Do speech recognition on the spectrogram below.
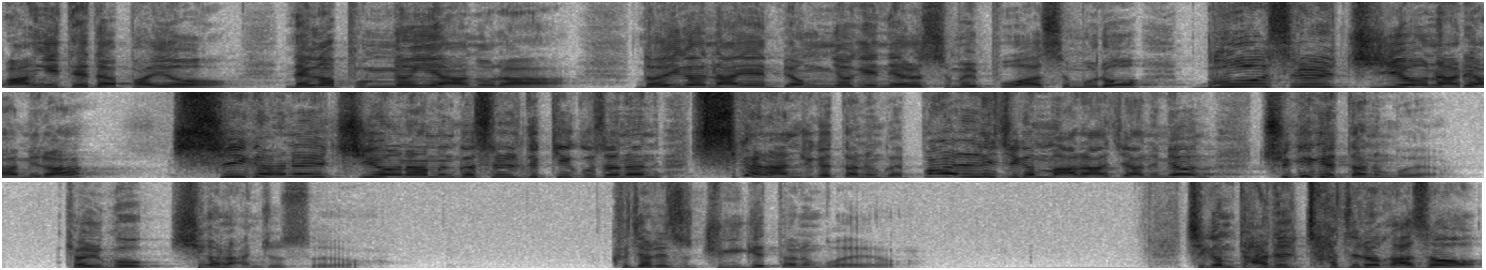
왕이 대답하여 내가 분명히 아노라 너희가 나의 명령에 내렸음을 보았으므로 무엇을 지연하려 함이라? 시간을 지연하는 것을 느끼고서는 시간 안 주겠다는 거예요. 빨리 지금 말하지 않으면 죽이겠다는 거예요. 결국 시간 안 줬어요. 그 자리에서 죽이겠다는 거예요. 지금 다들 찾으러 가서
